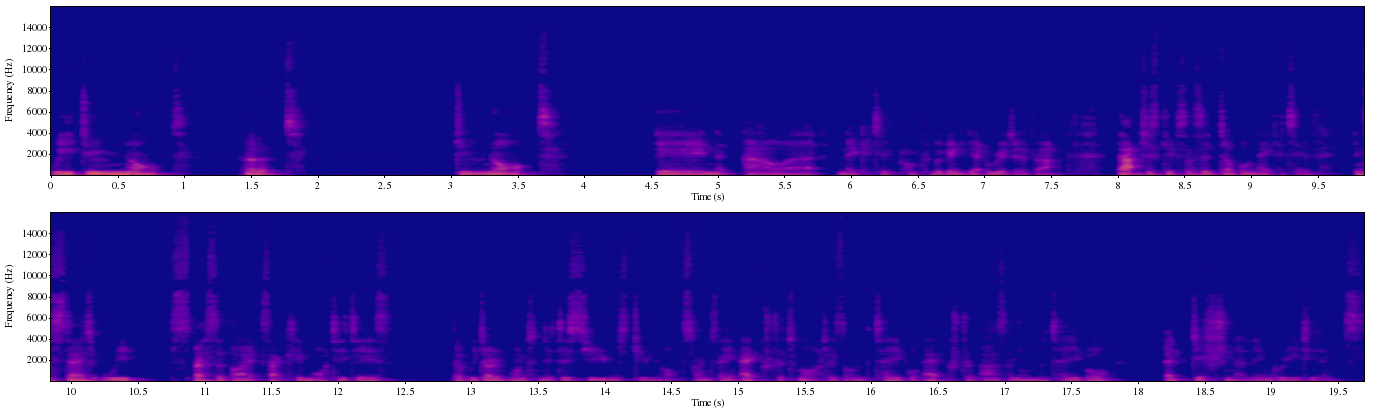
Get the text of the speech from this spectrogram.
We do not put do not in our negative prompt. We're going to get rid of that. That just gives us a double negative. Instead, we specify exactly what it is that we don't want and it assumes do not. So I'm saying extra tomatoes on the table, extra basil on the table, additional ingredients.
